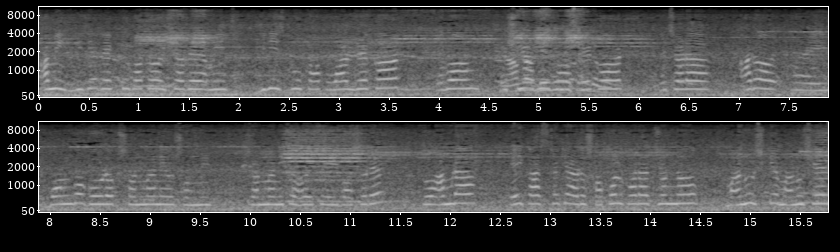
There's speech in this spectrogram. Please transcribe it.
আমি নিজে ব্যক্তিগত হিসাবে আমি Guinness Book of World Record এবং এশিয়া রেকর্ড এছাড়া আরও এই বঙ্গ গৌরব সম্মানেও সম্মি- সম্মানিত হয়েছে এই বছরে। তো আমরা এই কাজটাকে আরও সফল করার জন্য, মানুষকে মানুষের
